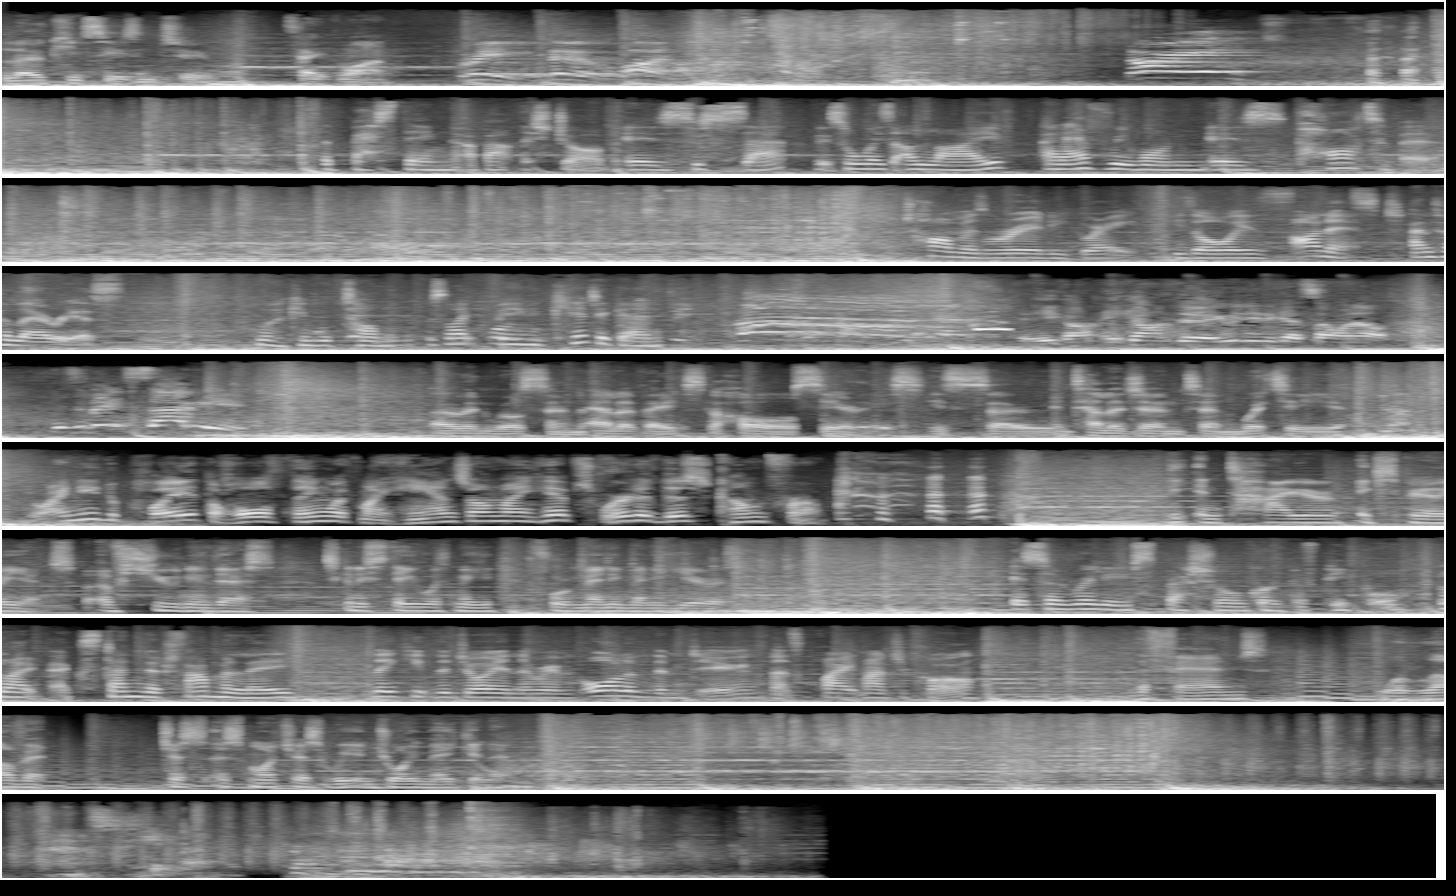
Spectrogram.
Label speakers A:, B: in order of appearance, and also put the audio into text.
A: Loki Season 2, Take 1.
B: Three, two, one. Sorry!
C: The best thing about this job is the set. It's always alive, and everyone is part of it.
D: Tom is really great. He's always honest
E: and hilarious.
C: Working with Tom was like being a kid again.
B: He can't, he can't do it. We need to get someone else. He's a bit saggy.
A: Owen Wilson elevates the whole series. He's so intelligent and witty.
F: Do I need to play it the whole thing with my hands on my hips? Where did this come from?
G: the entire experience of shooting this is going to stay with me for many, many years.
C: It's a really special group of people, like extended family.
D: They keep the joy in the room. All of them do. That's quite magical.
G: The fans will love it just as much as we enjoy making it.
B: Let's see.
